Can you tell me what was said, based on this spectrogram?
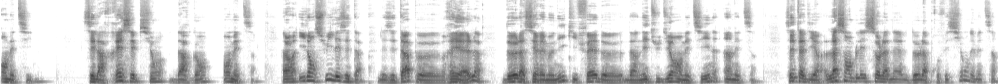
en médecine. C'est la réception d'Argan en médecin. Alors il en suit les étapes, les étapes euh, réelles de la cérémonie qui fait d'un étudiant en médecine un médecin. C'est-à-dire l'assemblée solennelle de la profession des médecins,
